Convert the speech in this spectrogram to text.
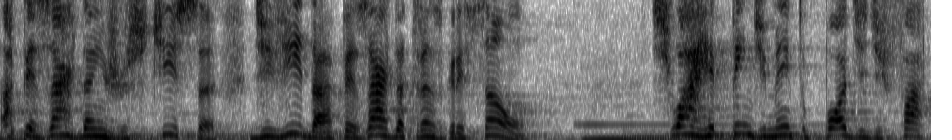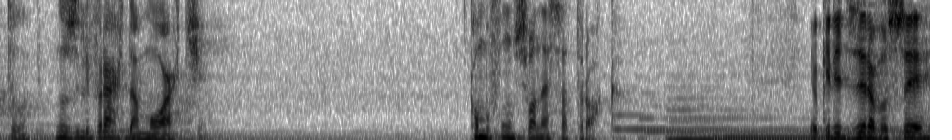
apesar da injustiça, de vida apesar da transgressão, se o arrependimento pode de fato nos livrar da morte? Como funciona essa troca? Eu queria dizer a você,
